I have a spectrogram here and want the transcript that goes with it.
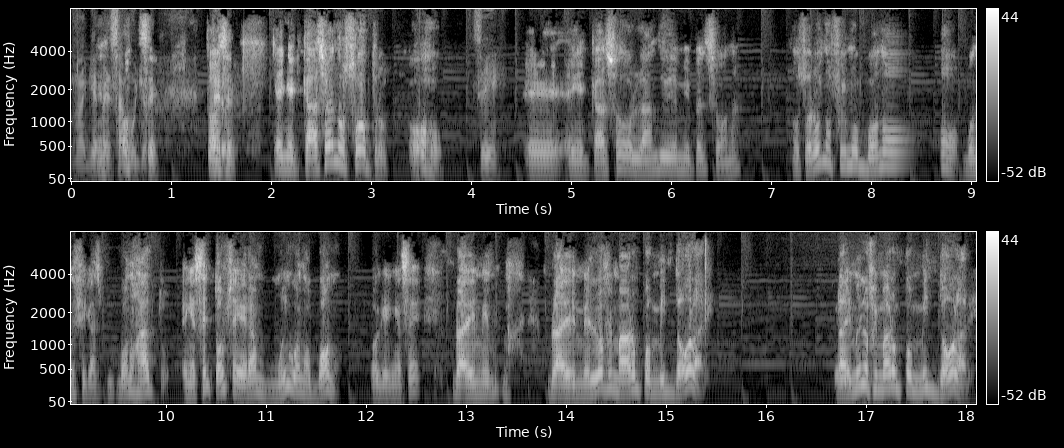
No hay que pensar mucho. Entonces, en el caso de nosotros, ojo, sí. Eh, en el caso de Orlando y de mi persona, nosotros nos fuimos bonos, bonificación, bonos altos. En ese entonces eran muy buenos bonos, porque en ese Vladimir, Vladimir lo firmaron por mil dólares. Vladimir lo firmaron por mil dólares.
